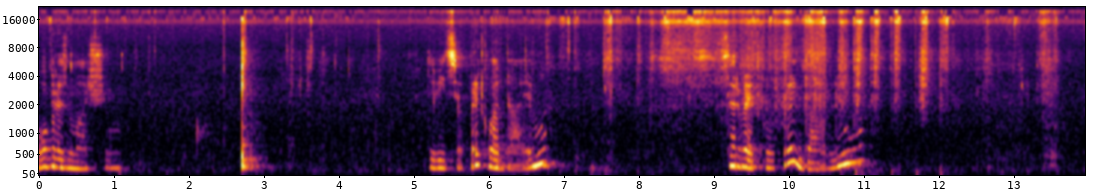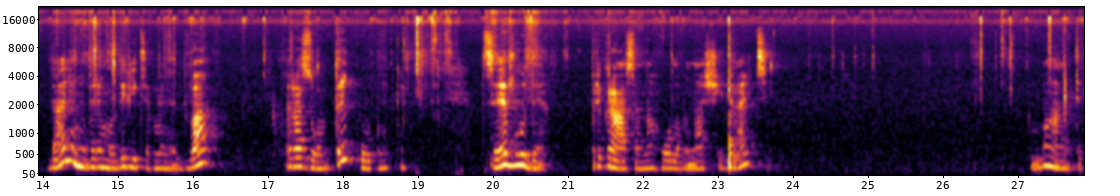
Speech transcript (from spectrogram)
Добре змащуємо. Дивіться, прикладаємо, серветкою придавлюємо. Далі ми беремо, дивіться, в мене два разом трикутники. Це буде прикраса на голову нашій ляльці. Бантик.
